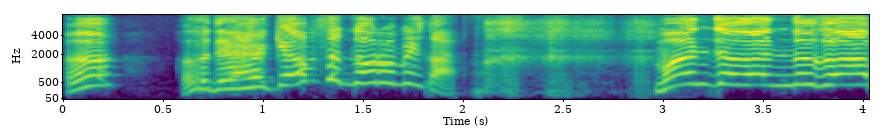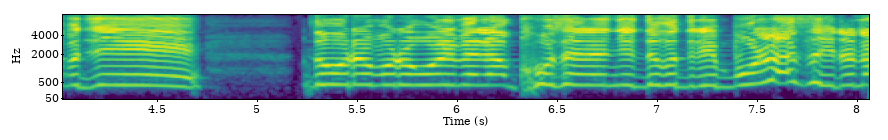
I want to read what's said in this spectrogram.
어? 어디 할게 없어 노름이가 먼저가 너그 아버지 노름으로 울면 고생했니 너희들이 몰라서 일어나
